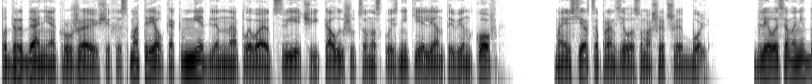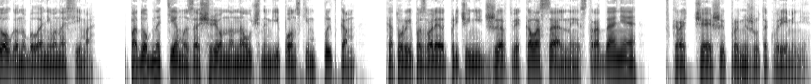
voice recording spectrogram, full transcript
под рыдание окружающих и смотрел, как медленно оплывают свечи и колышутся на сквозняке ленты венков, мое сердце пронзила сумасшедшая боль. Длилась она недолго, но была невыносима. Подобно тем изощренно научным японским пыткам, которые позволяют причинить жертве колоссальные страдания в кратчайший промежуток времени.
